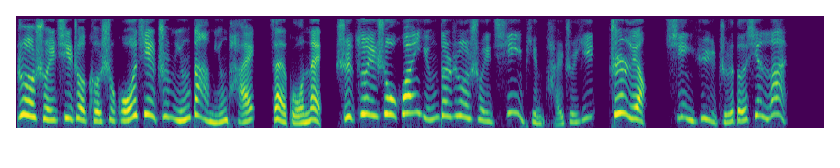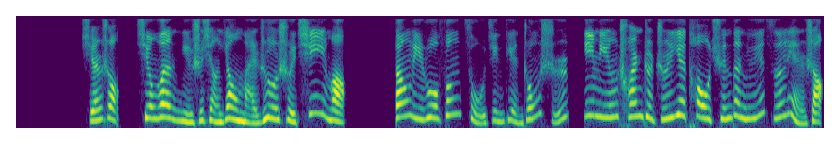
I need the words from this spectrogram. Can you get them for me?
热水器，这可是国际知名大名牌，在国内是最受欢迎的热水器品牌之一，质量、信誉值得信赖。先生，请问你是想要买热水器吗？当李若风走进店中时，一名穿着职业套裙的女子脸上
